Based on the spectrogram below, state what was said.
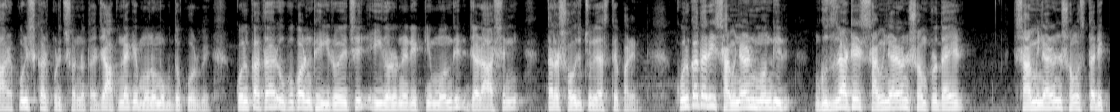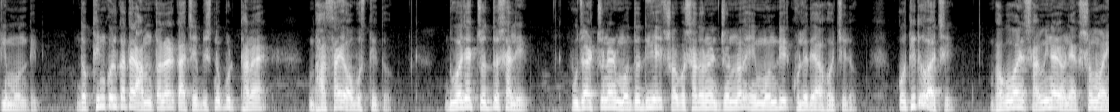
আর পরিষ্কার পরিচ্ছন্নতা, যা আপনাকে মনোমুগ্ধ করবে। কলকাতার উপকণ্ঠেই রয়েছে এই ধরনের একটি মন্দির, যারা আসেননি তারা সহজে চলে আসতে পারেন। কলকাতার এই স্বামীনারায়ণ মন্দির গুজরাটের স্বামীনারায়ণ সম্প্রদায়ের স্বামীনারায়ণ সংস্থার একটি মন্দির। দক্ষিণ কলকাতার আমতলার কাছে বিষ্ণুপুর থানার ভাষায় অবস্থিত। দু হাজার চোদ্দ সালে পূজার্চনার মধ্য দিয়ে সর্বসাধারণের জন্য এই মন্দির খুলে দেওয়া হয়েছিল। কথিত আছে, ভগবান স্বামীনারায়ণ একসময়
